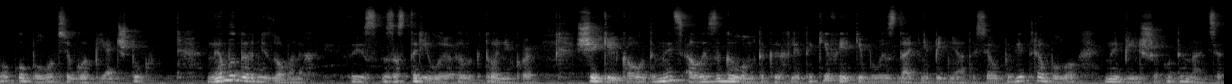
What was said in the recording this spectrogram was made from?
року було всього 5 штук. Немодернізованих з застарілою електронікою ще кілька одиниць, але загалом таких літаків, які були здатні піднятися у повітря, було не більше 11.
